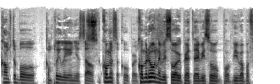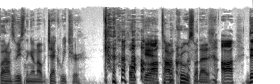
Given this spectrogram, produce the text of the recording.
comfortable completely in yourself. Kom, That's a cool person. Kommer du ihåg när vi såg Peter, vi, såg på, vi var på förhandsvisningen av Jack Reacher? och eh, Tom Cruise var där. Ja, det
